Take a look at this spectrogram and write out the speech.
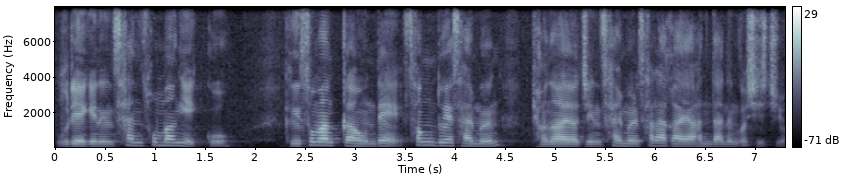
우리에게는 산 소망이 있고 그 소망 가운데 성도의 삶은 변화여진 삶을 살아가야 한다는 것이지요.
